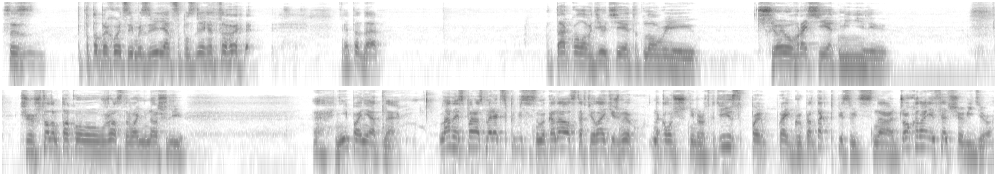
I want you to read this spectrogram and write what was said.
Потом приходится им извиняться после этого. Это да. Так, Call of Duty этот новый... Чё его в России отменили? Чё, что там такого ужасного они нашли? Непонятно. Ладно, если понравилось моя реакция, подписывайтесь на мой канал, ставьте лайки, жмите на колокольчик, не беру в группу контакт, подписывайтесь на Джохана и следующего видео.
